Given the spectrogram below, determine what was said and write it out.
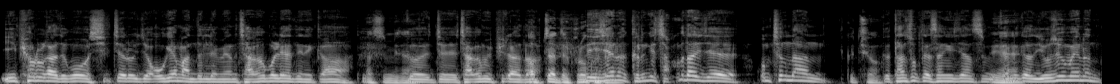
이 표를 가지고 실제로 이제 오게 만들려면 작업을 해야 되니까 맞습니다. 그 이제 자금이 필요하다. 업자들, 근데 브로커들. 이제는 그런 게 전부 다 이제 엄청난 그렇죠. 그 단속 대상이지 않습니까? 예. 그러니까 요즘에는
